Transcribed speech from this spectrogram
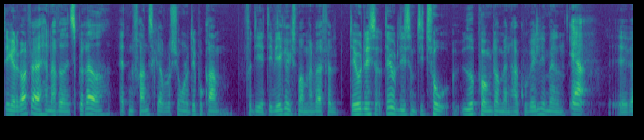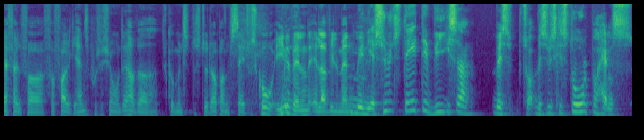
det kan da godt være, at han har været inspireret af den franske revolution og det program, fordi det virker ikke som om, han i hvert fald... Det er jo, det, det er jo ligesom de to yderpunkter, man har kunne vælge imellem. Ja. Øh, I hvert fald for, for folk i hans position. Det har været, skulle man støtte op om status quo, enevælden, eller vil man... Men jeg synes, det det viser, hvis, tror- hvis vi skal stole på hans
